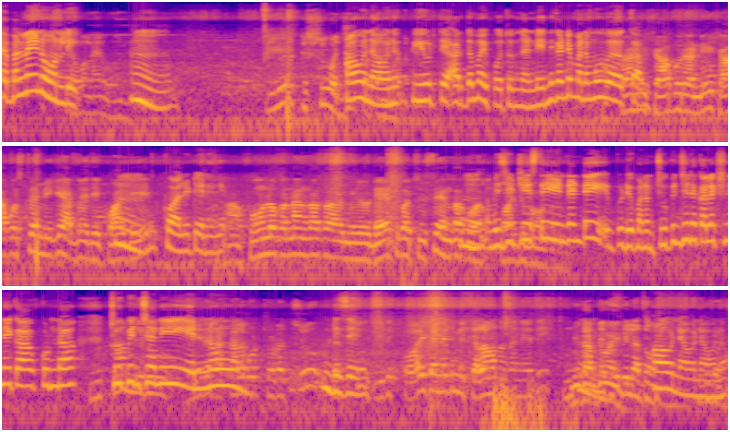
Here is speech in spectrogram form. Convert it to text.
double nine only pure tissue అవునవును ప్యూర్ అర్థమైపోతుందండి. ఎందుకంటే మనము షాప్ రండి. షాప్ వస్తే మీకే అర్థమైంది క్వాలిటీ క్వాలిటీ అనేది. ఆ, ఫోన్లో కన్నా ఇంకా మీరు డైరెక్ట్గా చూస్తే ఇంకా విజిట్ చేస్తే ఏంటంటే ఇప్పుడు మనం చూపించిన కలెక్షనే కాకుండా చూపించని ఎన్నో చూడొచ్చు. డిజైన్ ఇది క్వాలిటీ అనేది మీకు ఎలా ఉన్నది అనేది మీకు అర్థమైంది. ఫీల్ అవుతుంది. అవునవునవును.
